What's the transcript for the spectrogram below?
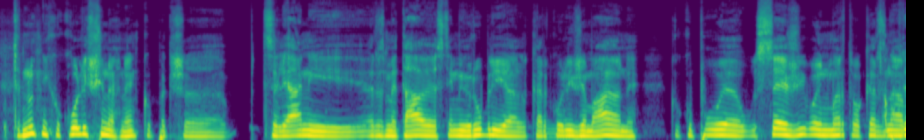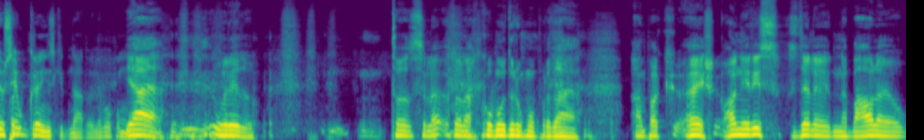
V trenutnih okoliščinah, ne, ko pač uh, celjani razmetavajo s temi rublji ali karkoli že imajo, ne, ko kupujejo vse živo in mrtvo, kar znajo. to je vse ukrajinski denar, ne bo pomoč. Ja, ja, v redu. To, se, la- to lahko komu drugemu prodaja. Ampak veš, oni res zdaj nabavljajo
